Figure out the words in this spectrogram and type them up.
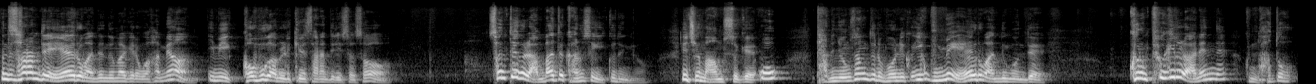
근데 사람들이 AI로 만든 음악이라고 하면 이미 거부감을 느끼는 사람들이 있어서 선택을 안 받을 가능성이 있거든요. 제 마음속에, 어? 다른 영상들을 보니까 이거 분명히 AI로 만든 건데, 그럼 표기를 안 했네? 그럼 나도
